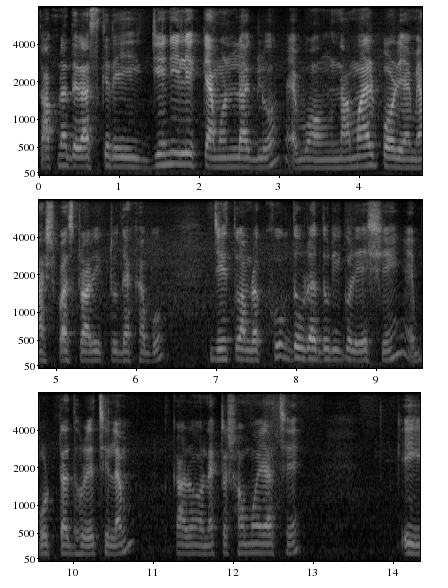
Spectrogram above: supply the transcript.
তো আপনাদের আজকের এই জেনি কেমন লাগল, এবং নামার পরে আমি আশপাশটা আর একটু দেখাবো। যেহেতু আমরা খুব দৌড়াদৌড়ি করে এসে বোটটা ধরেছিলাম, কারণ একটা সময় আছে, এই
